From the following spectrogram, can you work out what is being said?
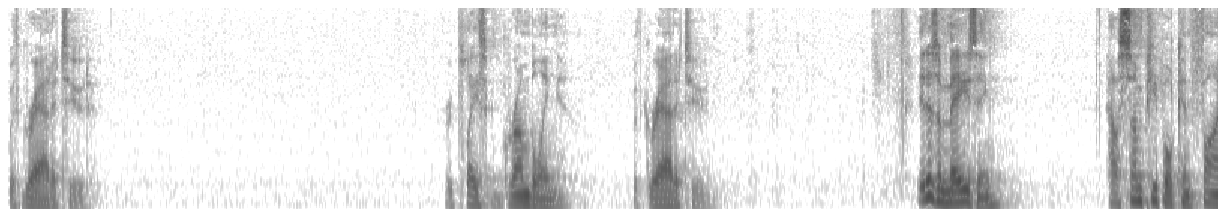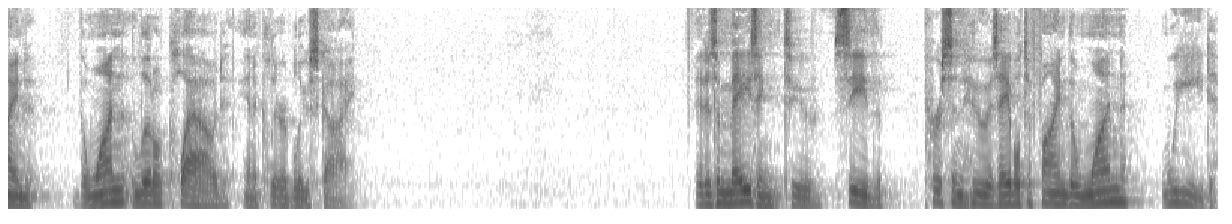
with gratitude. Replace grumbling with gratitude. It is amazing how some people can find the one little cloud in a clear blue sky. It is amazing to see the person who is able to find the one weed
